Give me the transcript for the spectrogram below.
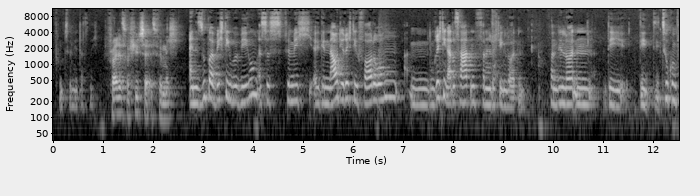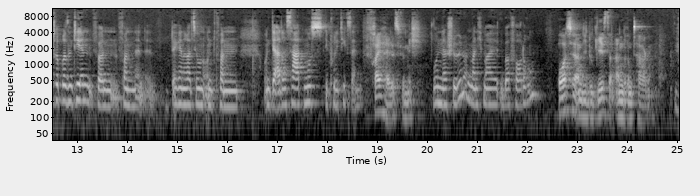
funktioniert das nicht. Fridays for Future ist für mich eine super wichtige Bewegung. Es ist für mich äh, genau die richtige Forderung, dem richtigen Adressaten von den richtigen Leuten. Von den Leuten, die die, die Zukunft repräsentieren, von, von äh, der Generation und von und der Adressat muss die Politik sein. Freiheit ist für mich wunderschön und manchmal Überforderung. Orte, an die du gehst an anderen Tagen.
